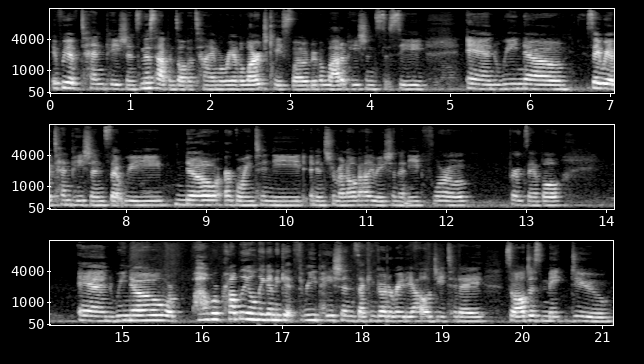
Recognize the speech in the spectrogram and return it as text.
if we have 10 patients, and this happens all the time, where we have a large caseload, we have a lot of patients to see, and we know, say we have 10 patients that we know are going to need an instrumental evaluation that need fluoro, for example, and we know we're, oh, we're probably only going to get three patients that can go to radiology today, so I'll just make do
